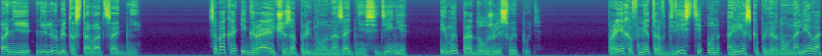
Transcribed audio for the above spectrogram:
«Они не любят оставаться одни». Собака играючи запрыгнула на заднее сиденье, и мы продолжили свой путь. Проехав метров 200, он резко повернул налево,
